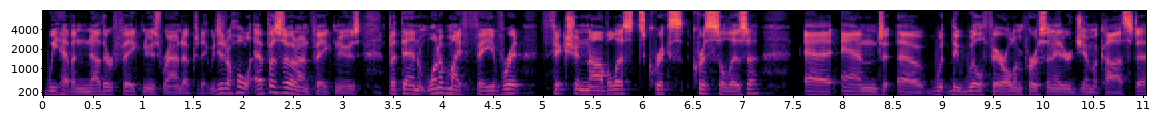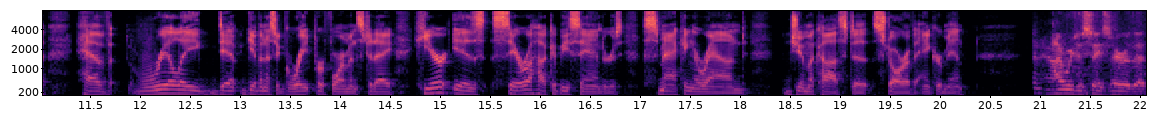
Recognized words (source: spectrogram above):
we have another fake news roundup today. We did a whole episode on fake news, but then one of my favorite fiction novelists, Chris, Chris Cillizza, uh, and uh, the Will Ferrell impersonator Jim Acosta have really de- given us a great performance today. Here is Sarah Huckabee Sanders smacking around Jim Acosta, star of Anchorman. And I would just say, Sarah, that,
